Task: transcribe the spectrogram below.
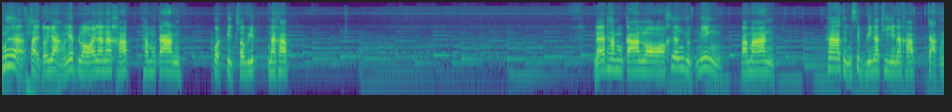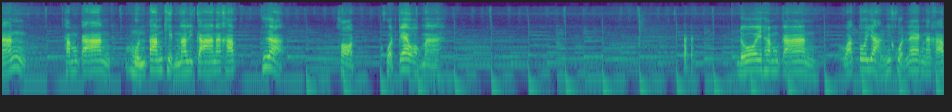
เมื่อใส่ตัวอย่างเรียบร้อยแล้วนะครับทำการกดปิดสวิตช์นะครับ และทำการรอเครื่องหยุดนิ่งประมาณ 5-10 วินาทีนะครับ จากนั้นทำการหมุนตามเข็มนาฬิกานะครับ เพื่อถอดขวดแก้วออกมา โดยทำการวัดตัวอย่างที่ขวดแรกนะครับ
